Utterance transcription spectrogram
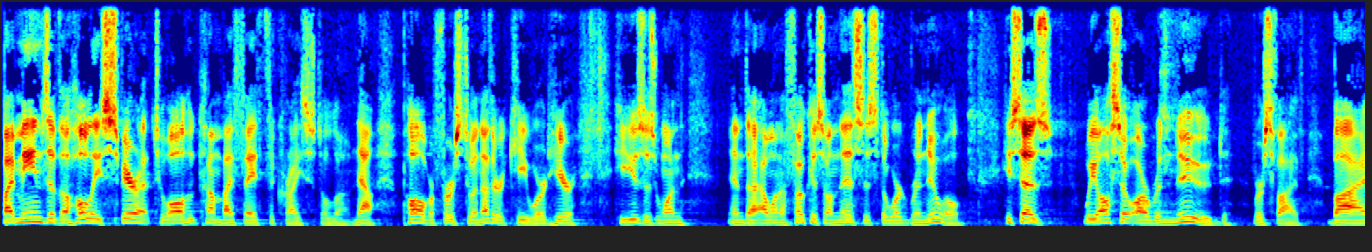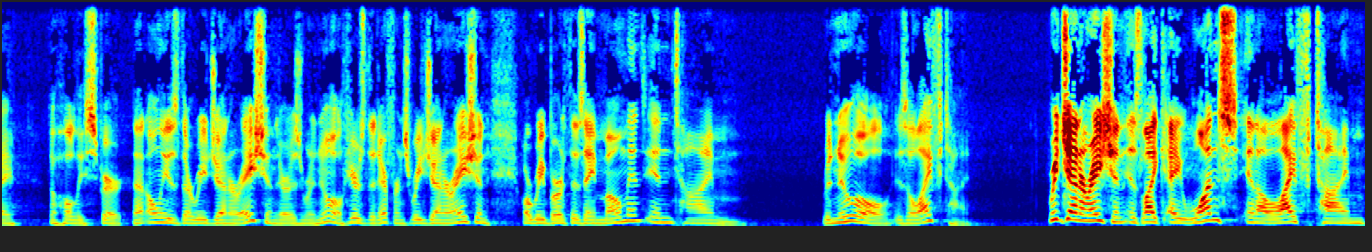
by means of the Holy Spirit to all who come by faith to Christ alone. Now, Paul refers to another key word here. He uses one, and uh, I want to focus on this. It's the word renewal. He says, We also are renewed, verse 5, by the Holy Spirit. Not only is there regeneration, there is renewal. Here's the difference regeneration or rebirth is a moment in time, renewal is a lifetime. Regeneration is like a once in a lifetime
